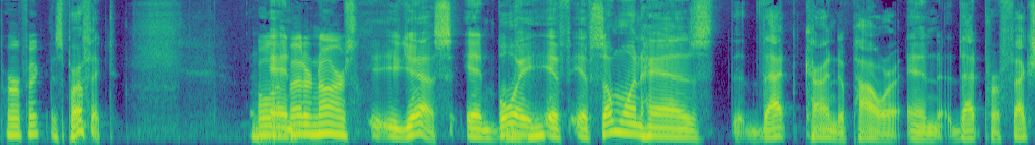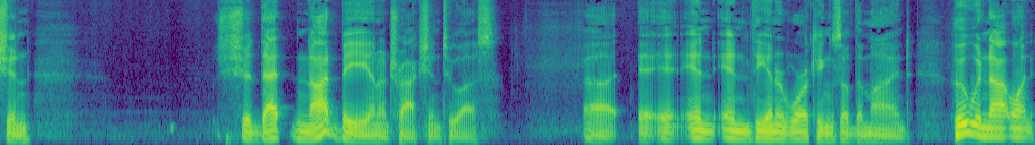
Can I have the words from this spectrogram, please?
Perfect. Is perfect. A whole lot And- better than ours. Yes, and boy, mm-hmm. if if someone has that kind of power and that perfection, should that not be an attraction to us? Uh, in in the inner workings of the mind, who would not want?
